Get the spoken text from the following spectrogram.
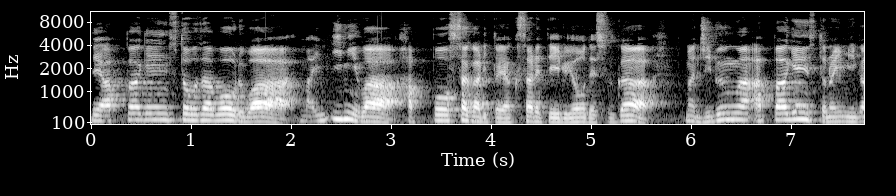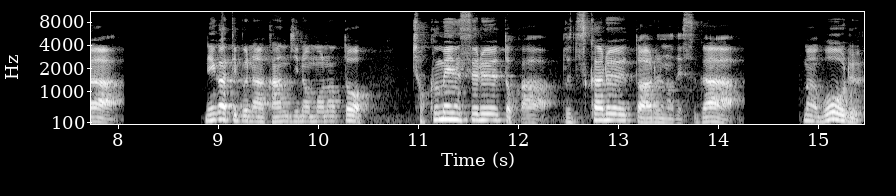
で、Up Against the Wall は、まあ、意味は八方塞がりと訳されているようですが、まあ、自分は Up Against の意味がネガティブな感じのものと直面するとかぶつかるとあるのですが、まあ、ウォール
